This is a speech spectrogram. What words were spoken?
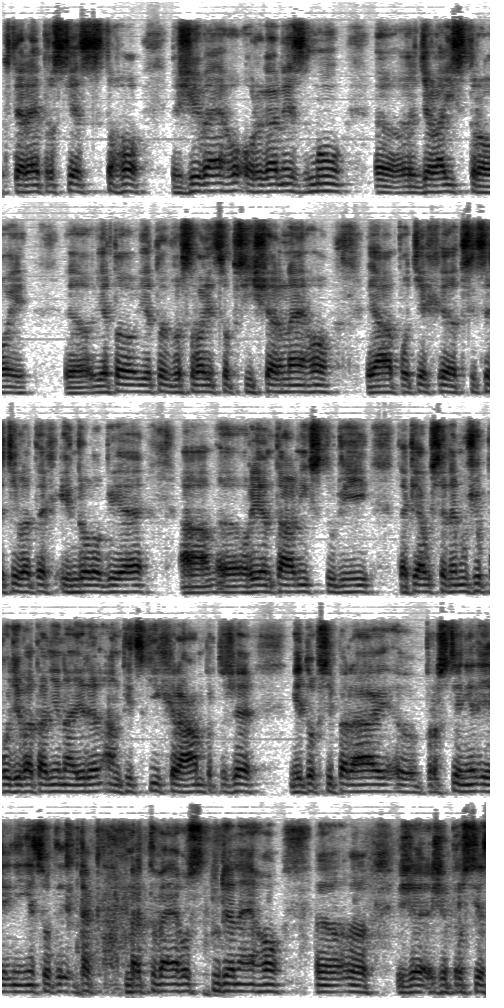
které prostě z toho živého organismu dělají stroj. Je to, je to doslova něco příšerného. Já po těch 30 letech indologie a orientálních studií, tak já už se nemůžu podívat ani na jeden antický chrám, protože mně to připadá eh, prostě ně, něco tak mrtvého, studeného, eh, eh, že, že prostě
